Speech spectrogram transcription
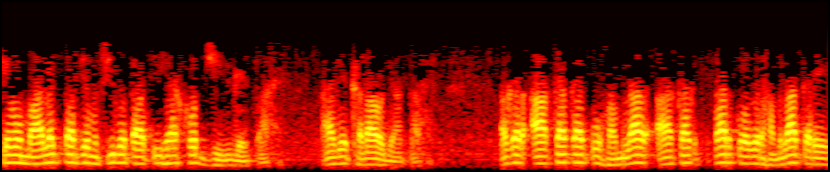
کہ وہ مالک پر جو مصیبت آتی ہے خود جھیل لیتا ہے، آگے کھڑا ہو جاتا ہے۔ اگر آقا کا کو حملہ، آقا پر کو اگر حملہ کرے،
